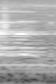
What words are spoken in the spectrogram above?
Mua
